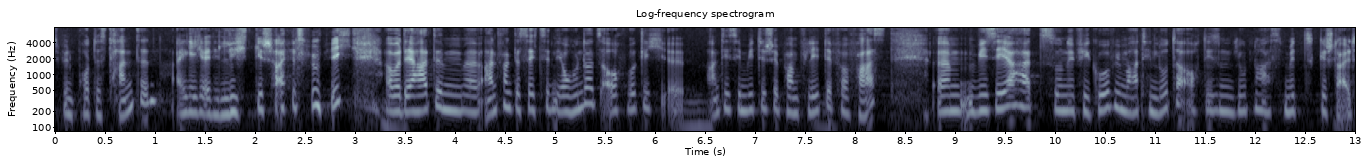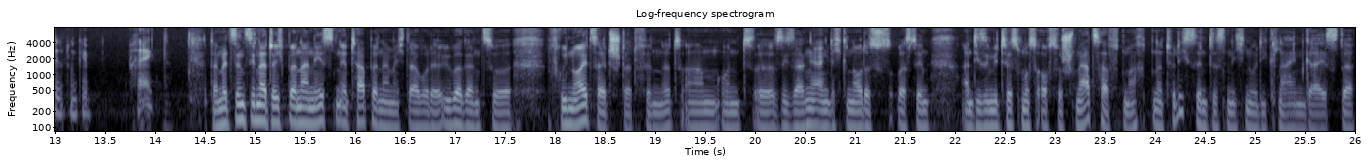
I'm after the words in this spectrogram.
ich bin Protestantin, eigentlich eine Lichtgestalt für mich, aber der hat im äh, Anfang des 16. Jahrhunderts auch wirklich äh, antisemitische Pamphlete verfasst. Ähm, wie sehr hat so eine Figur wie Martin Luther auch diesen Judenhass mitgestaltet und geprägt? Damit sind Sie natürlich bei einer nächsten Etappe, nämlich da, wo der Übergang zur Frühneuzeit stattfindet. Ähm, und äh, Sie sagen ja eigentlich genau das, was den Antisemitismus auch so schmerzhaft macht. Natürlich sind es nicht nur die kleinen Geister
